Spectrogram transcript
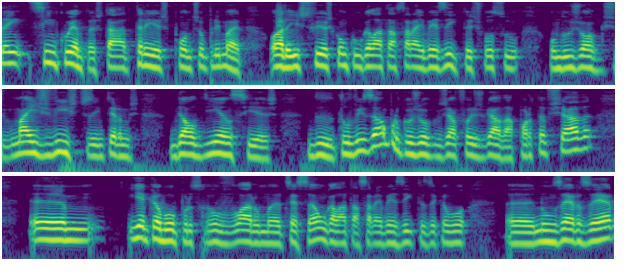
tem 50, está a 3 pontos o primeiro. Ora, isto fez com que o Galatasaray Besiktas fosse um dos jogos mais vistos em termos de audiências de televisão, porque o jogo já foi jogado à porta fechada. Um, e acabou por se revelar uma decepção. O Galatasaray Besiktas acabou uh, num 0-0.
